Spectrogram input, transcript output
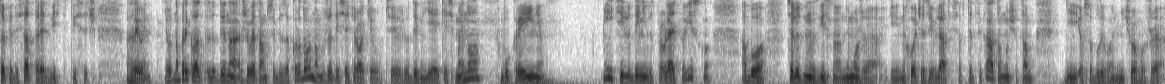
150-200 тисяч гривень. І от, наприклад, людина живе там собі за кордоном вже 10 років, у цієї людини є якесь майно в Україні. І цій людині відправляють повістку, або ця людина, звісно, не може і не хоче з'являтися в ТЦК, тому що там їй особливо нічого вже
